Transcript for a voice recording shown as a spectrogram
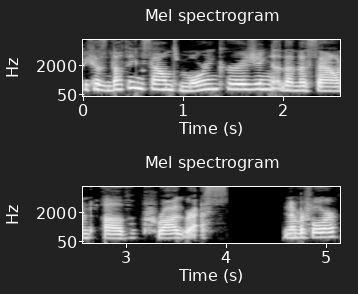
because nothing sounds more encouraging than the sound of progress. Number four,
